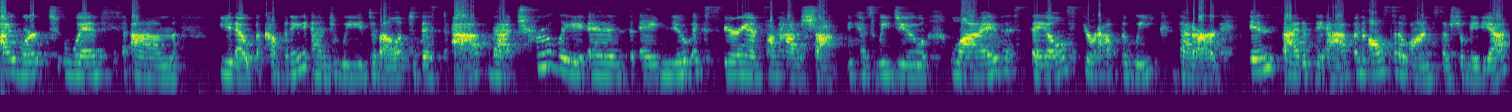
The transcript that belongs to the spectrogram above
I worked with, um, you know, a company and we developed this app that truly is a new experience on how to shop because we do live sales throughout the week that are inside of the app and also on social media.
